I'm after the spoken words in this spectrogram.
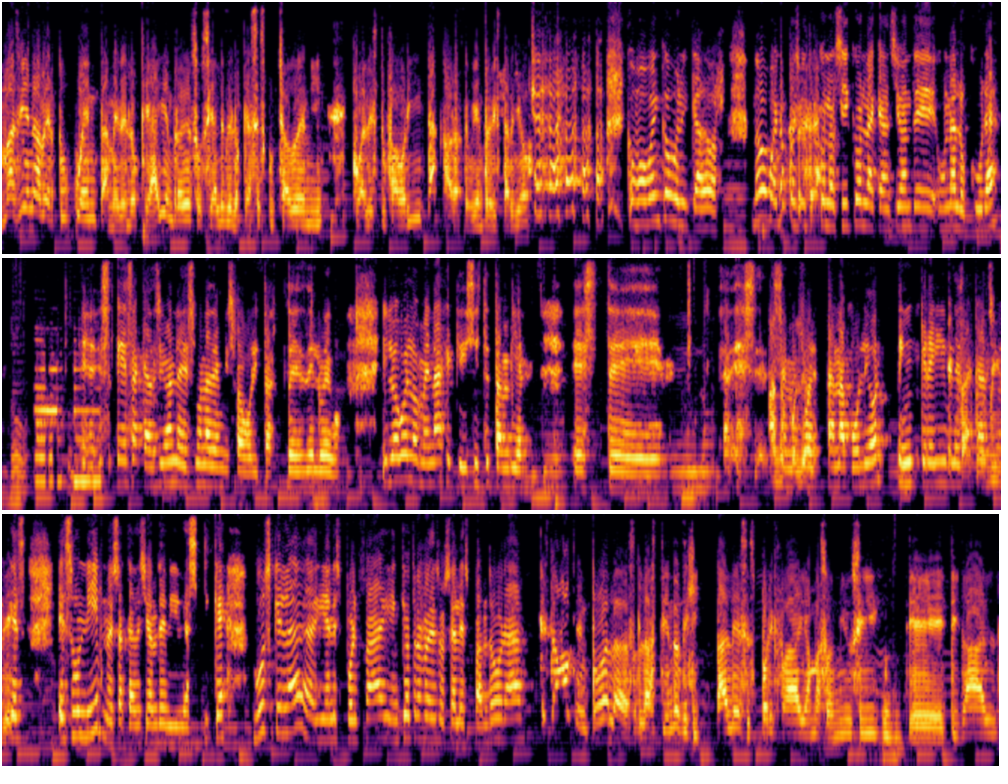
Más bien, a ver, tú cuéntame de lo que hay en redes sociales, de lo que has escuchado de mí, ¿cuál es tu favorita? Ahora te voy a entrevistar yo. Como buen comunicador. No, bueno, pues yo te conocí con la canción de Una locura. Es, esa canción es una de mis favoritas, desde luego. Y luego el homenaje que hiciste también, este, es, a, se Napoleón. me fue, a Napoleón, increíble Exacto, esa canción, Vive. que es, es un himno esa canción de Vive, así que búsquenla ahí en Spotify, en qué otras redes sociales, Pandora. Estamos en todas las, las tiendas digitales, Spotify, Amazon Music, eh, Tidal,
